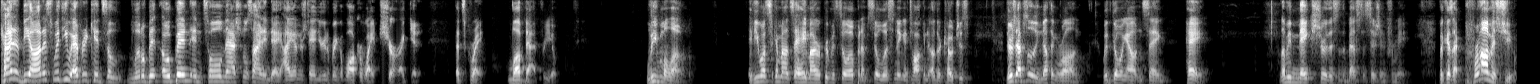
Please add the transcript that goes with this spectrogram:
Kind of be honest with you, every kid's a little bit open until National Signing Day. I understand you're going to bring up Walker White. Sure, I get it. That's great. Love that for you. Leave him alone. If he wants to come out and say, hey, my recruitment's still open, I'm still listening and talking to other coaches, there's absolutely nothing wrong with going out and saying, hey, let me make sure this is the best decision for me. Because I promise you,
